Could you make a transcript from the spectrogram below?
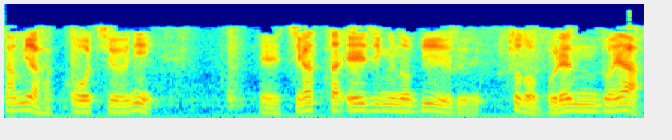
酸味は発酵中に、え、違ったエイジングのビールとのブレンドや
